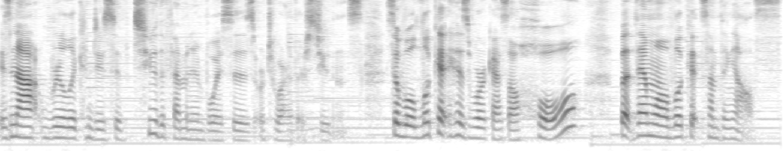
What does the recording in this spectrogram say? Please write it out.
is not really conducive to the feminine voices or to our other students. So we'll look at his work as a whole, but then we'll look at something else.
